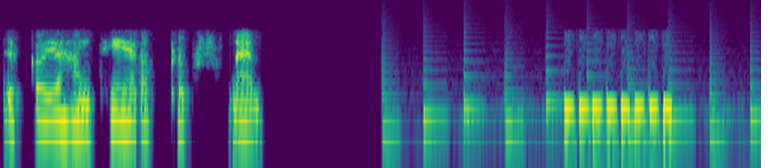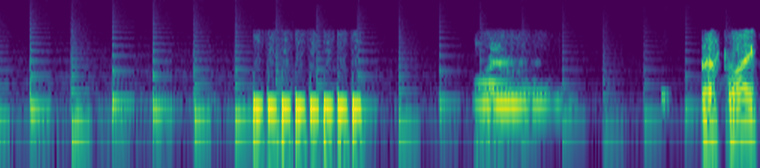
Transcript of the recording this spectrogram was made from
Det ska ju hanteras professionellt. Västermark.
